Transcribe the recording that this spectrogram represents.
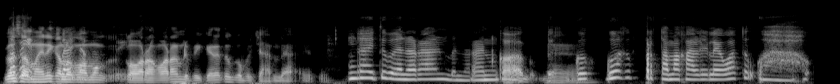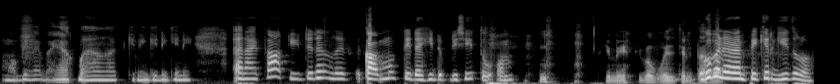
Gue sama ini kalau ngomong sih. ke orang-orang dipikirnya tuh gue bercanda gitu. Enggak itu beneran, beneran kok. Iya. Gue, gue pertama kali lewat tuh, wow, mobilnya banyak banget, gini, gini, gini. And I thought you didn't live, kamu tidak hidup di situ, om. Gini, gue punya cerita. Gue beneran pikir gitu loh.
